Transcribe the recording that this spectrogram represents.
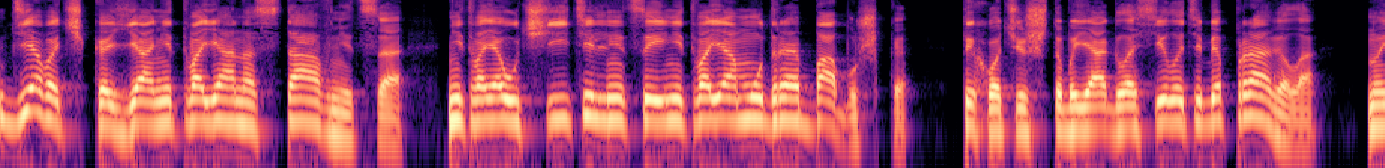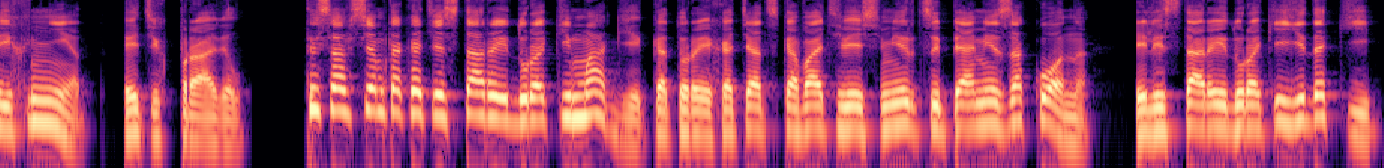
девочка, я не твоя наставница, не твоя учительница и не твоя мудрая бабушка. Ты хочешь, чтобы я огласила тебе правила, но их нет, этих правил. Ты совсем как эти старые дураки-маги, которые хотят сковать весь мир цепями закона, или старые дураки-едаки,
